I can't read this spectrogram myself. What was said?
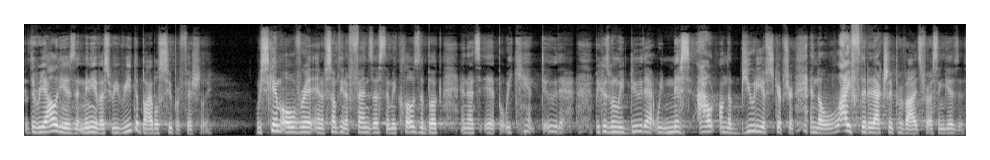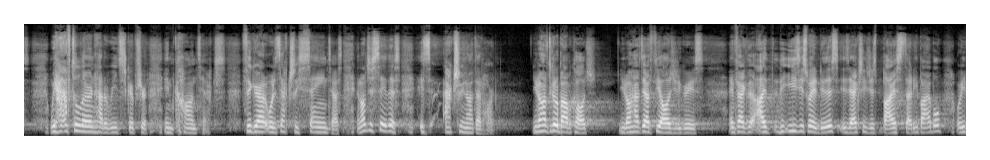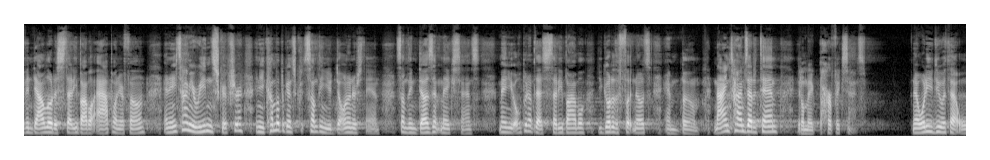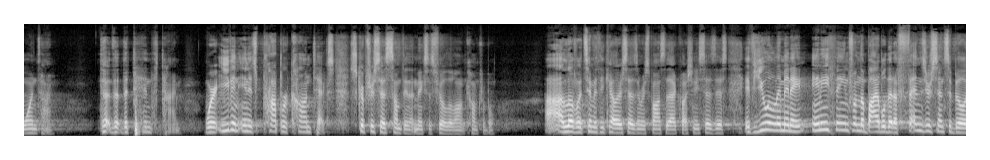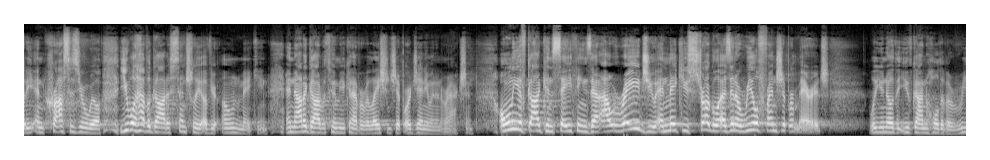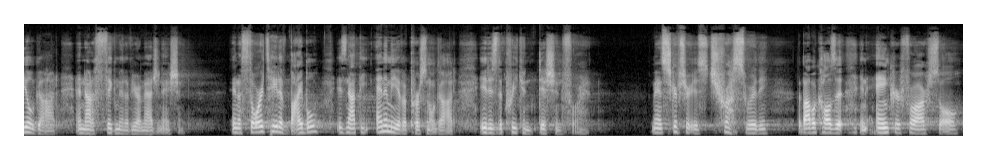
But the reality is that many of us, we read the Bible superficially. We skim over it, and if something offends us, then we close the book, and that's it. But we can't do that because when we do that, we miss out on the beauty of Scripture and the life that it actually provides for us and gives us. We have to learn how to read Scripture in context, figure out what it's actually saying to us. And I'll just say this it's actually not that hard. You don't have to go to Bible college, you don't have to have theology degrees. In fact, I, the easiest way to do this is actually just buy a study Bible or even download a study Bible app on your phone. And anytime you're reading scripture and you come up against something you don't understand, something doesn't make sense, man, you open up that study Bible, you go to the footnotes, and boom. Nine times out of ten, it'll make perfect sense. Now, what do you do with that one time? The, the, the tenth time, where even in its proper context, scripture says something that makes us feel a little uncomfortable. I love what Timothy Keller says in response to that question. He says this If you eliminate anything from the Bible that offends your sensibility and crosses your will, you will have a God essentially of your own making, and not a God with whom you can have a relationship or genuine interaction. Only if God can say things that outrage you and make you struggle, as in a real friendship or marriage, will you know that you've gotten hold of a real God and not a figment of your imagination. An authoritative Bible is not the enemy of a personal God, it is the precondition for it. Man, scripture is trustworthy. The Bible calls it an anchor for our soul.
